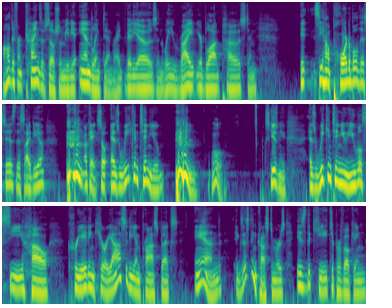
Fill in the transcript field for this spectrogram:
All different kinds of social media and LinkedIn, right? Videos and the way you write your blog post. And it, see how portable this is, this idea? okay, so as we continue, ooh, excuse me, as we continue, you will see how creating curiosity in prospects and existing customers is the key to provoking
